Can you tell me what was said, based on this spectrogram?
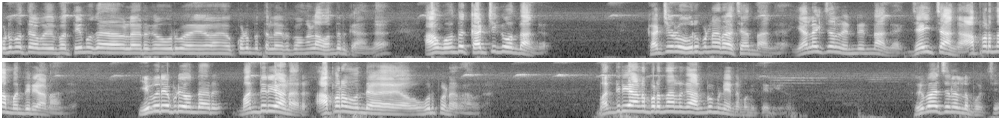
குடும்பத்தில் இப்போ திமுகவில் இருக்க ஒரு குடும்பத்தில் இருக்கவங்கலாம் வந்திருக்காங்க. அவங்க வந்து கட்சிக்கு வந்தாங்க. கட்சியில் உறுப்பினராக சேர்ந்தாங்க. எலெக்ஷனில் நின்னாங்க. ஜெயிச்சாங்க. அப்புறம் தான் மந்திரி ஆனாங்க. இவர் எப்படி வந்தார்? மந்திரி ஆனார். அப்புறம் வந்த உறுப்பினர் அவர். மந்திரி ஆன அப்புறம் தான் அன்புமணி நமக்கு தெரியும். ரிவாச்சலில் போச்சு.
